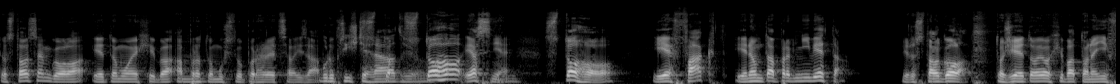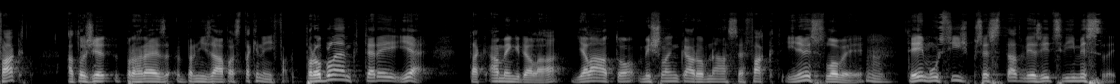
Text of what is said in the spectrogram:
Dostal jsem góla, je to moje chyba a hmm. proto mužstvo prohraje celý zápas. Budu příště hrát. Z, to, z toho, jasně, z toho je fakt jenom ta první věta že dostal gola. To, že je to jeho chyba, to není fakt. A to, že prohraje první zápas, taky není fakt. Problém, který je, tak amygdala dělá to, myšlenka rovná se fakt. Jinými slovy, hmm. ty musíš přestat věřit svý mysli.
